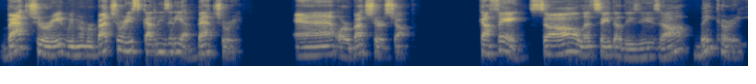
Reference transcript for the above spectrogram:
Butchery, remember butchery is carnicería, butchery, and, or butcher shop. Cafe, so let's say that this is a bakery.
